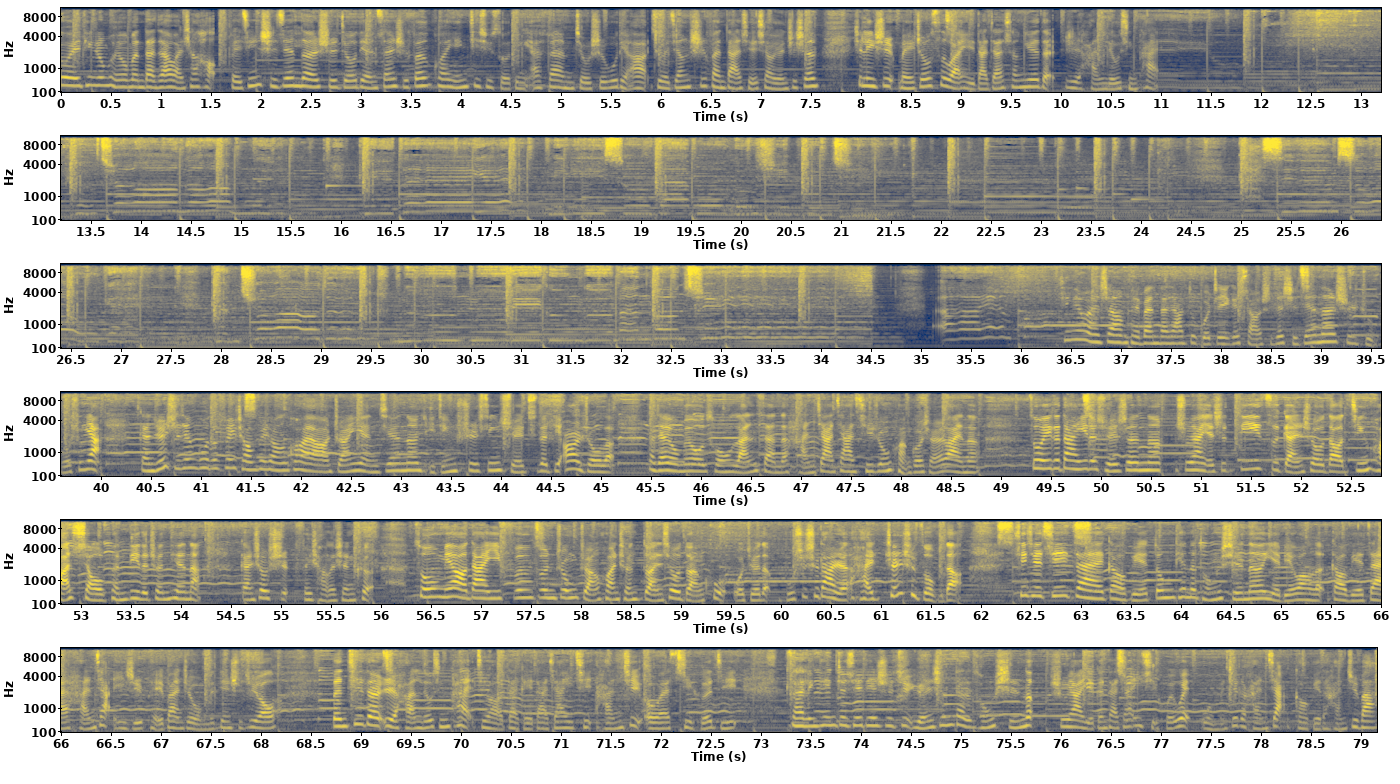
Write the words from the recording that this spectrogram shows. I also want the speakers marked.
Speaker 1: 各位听众朋友们，大家晚上好！北京时间的十九点三十分，欢迎继续锁定 FM 九十五点二浙江师范大学校园之声，这里是每周四晚与大家相约的日韩流行派。晚上陪伴大家度过这一个小时的时间呢，是主播舒亚。感觉时间过得非常非常的快啊，转眼间呢已经是新学期的第二周了。大家有没有从懒散的寒假假期中缓过神来呢？作为一个大一的学生呢，舒亚也是第一次感受到金华小盆地的春天呢。感受是非常的深刻，从棉袄大衣分分钟转换成短袖短裤，我觉得不是师大人还真是做不到。新学期在告别冬天的同时呢，也别忘了告别在寒假一直陪伴着我们的电视剧哦。本期的日韩流行派就要带给大家一期韩剧 OST 合集，在聆听这些电视剧原声带的同时呢，舒亚也跟大家一起回味我们这个寒假告别的韩剧吧。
